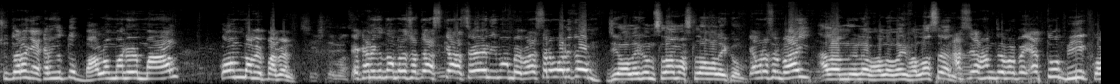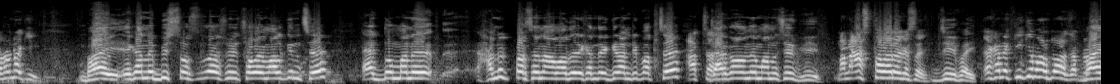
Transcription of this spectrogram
সুতরাং এখানে কিন্তু ভালো মানের মাল কম দামে পাবেন। এখানে কিন্তু আমাদের সাথে আজকে আছেন ইমাম ভাই। ভাই আসসালামু আলাইকুম। জি ওয়ালাইকুম সালাম আসসালামু আলাইকুম। কেমন আছেন ভাই? আলহামদুলিল্লাহ ভালো ভাই ভালো আছেন? আছি আলহামদুলিল্লাহ ভাই। এত ভিড় ঘটনা কি? ভাই এখানে বিশ্বস্ততার সহিত সবাই মাল কিনছে। একদম মানে হান্ড্রেড পার্সেন্ট আমাদের এখান থেকে গ্যারান্টি পাচ্ছে আচ্ছা। যার কারণে মানুষের ভিড়। মানে আস্থা বেড়ে গেছে? জি ভাই। এখানে কি কি মাল পাওয়া যায়? ভাই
